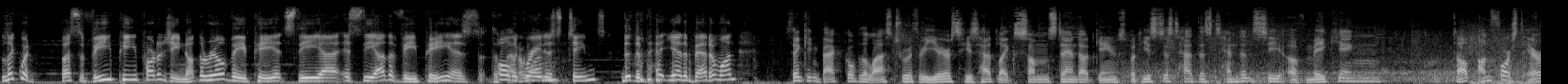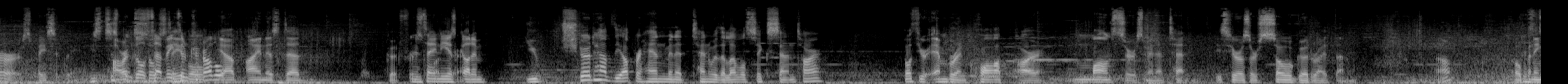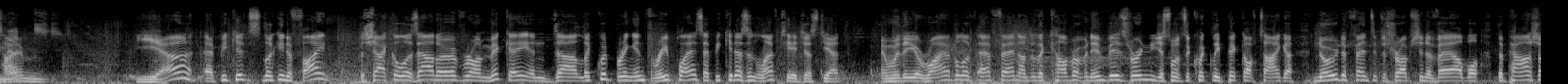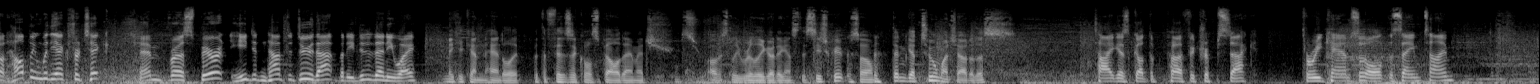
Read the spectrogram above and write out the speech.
Liquid That's the VP Prodigy, not the real VP. It's the uh, it's the other VP, as The- the all the greatest one? teams. The, the be- yeah, the better one. Thinking back over the last two or three years, he's had like some standout games, but he's just had this tendency of making Top. unforced errors, basically. He's just Oracle's been so having some stable. trouble. Yep, Ein is dead. Good for Insania's got him. You should have the upper hand minute 10 with a level 6 Centaur. Both your Ember and Quap are monsters minute 10. These heroes are so good right then. Oh, opening time- mid. Yeah, Epikid's looking to fight. The shackle is out over on Mickey, and uh, Liquid bring in three players. Epikid hasn't left here just yet. And with the arrival of FN under the cover of an invis rune, he just wants to quickly pick off Tiger. No defensive disruption available. The power shot helping with the extra tick. Ember Spirit, he didn't have to do that, but he did it anyway. Mickey can handle it with the physical spell damage. It's obviously really good against the Siege Creep, so didn't get too much out of this. Tiger's got the perfect trip stack. Three camps all at the same time.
